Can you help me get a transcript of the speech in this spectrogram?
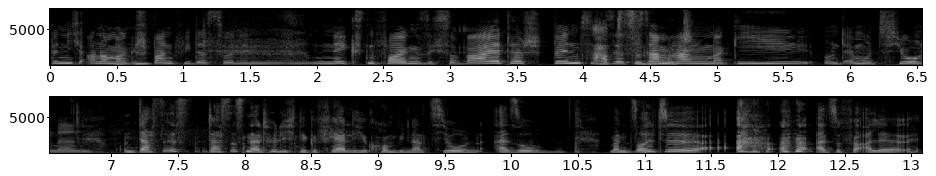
bin ich auch nochmal Mhm. gespannt, wie das so in den nächsten Folgen sich so weiterspinnt, so dieser. Zusammenhang Magie und Emotionen. Und das ist, das ist natürlich eine gefährliche Kombination. Also man sollte, also für alle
